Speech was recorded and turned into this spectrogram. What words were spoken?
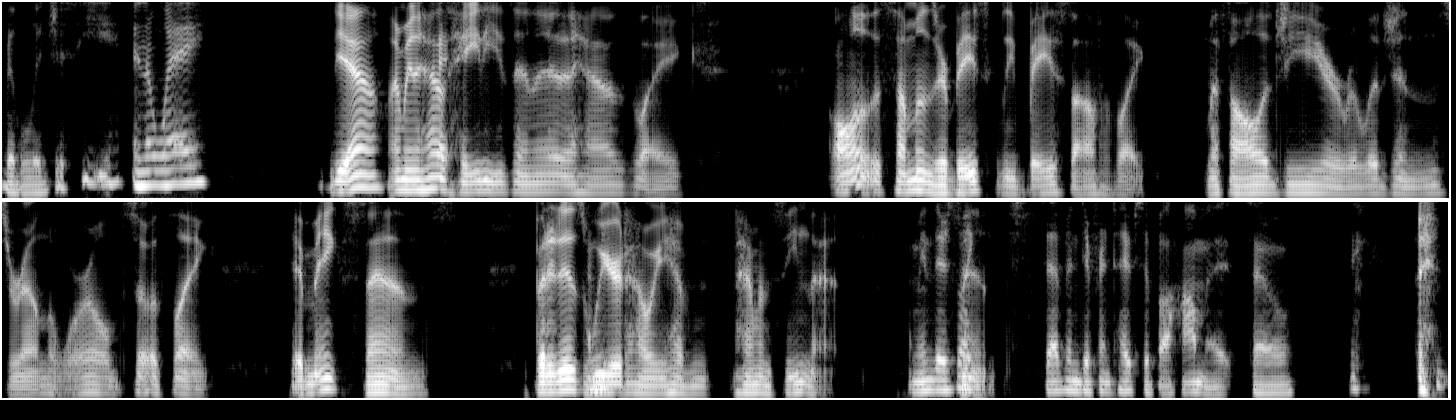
religious-y in a way. yeah, I mean, it has I- Hades in it. It has like all of the summons are basically based off of like mythology or religions around the world. So it's like it makes sense, but it is I mean- weird how we haven't haven't seen that. I mean, there's like seven different types of Bahamut, so it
